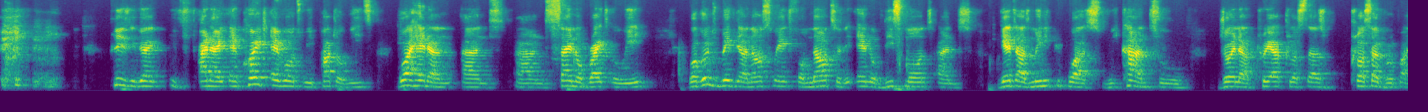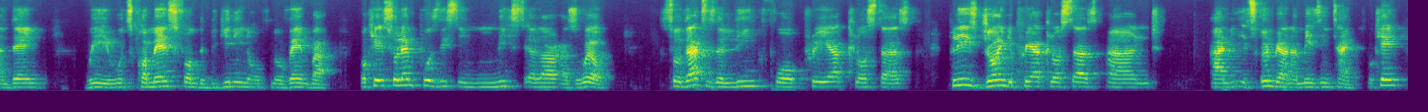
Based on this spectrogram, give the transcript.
please, if, and I encourage everyone to be part of it. Go ahead and, and, and sign up right away. We're going to make the announcement from now to the end of this month and get as many people as we can to join our prayer clusters cluster group, and then we would commence from the beginning of November. Okay, so let me post this in Mixlr as well. So that is the link for prayer clusters. Please join the prayer clusters and and it's going to be an amazing time. Okay,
